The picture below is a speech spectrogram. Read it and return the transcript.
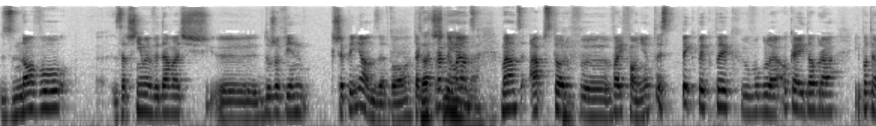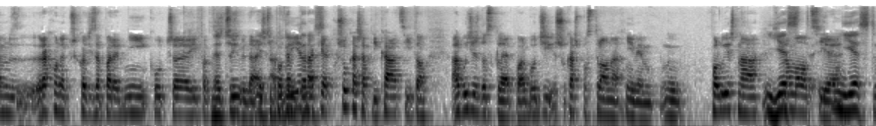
znowu zaczniemy wydawać e, dużo większe pieniądze, bo tak naprawdę Zaczniemy. mając, mając App Store w, w iPhone'ie, to jest pyk, pyk, pyk, w ogóle okej, dobra i potem rachunek przychodzi za parę dni, kurczę i faktycznie Ja ci- coś wydajesz. ja A powiem jednak teraz- jak szukasz aplikacji, to albo idziesz do sklepu, albo szukasz po stronach, nie wiem, polujesz na Jest, promocje. jest,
